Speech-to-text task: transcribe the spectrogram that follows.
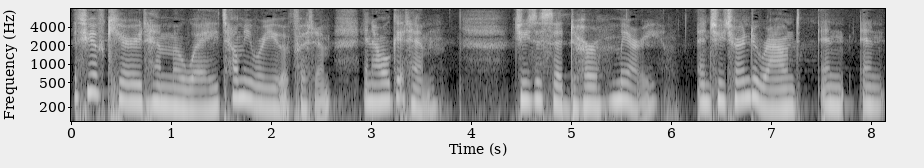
if you have carried him away, tell me where you have put him, and I will get him. Jesus said to her, Mary. And she turned around and, and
